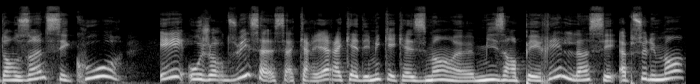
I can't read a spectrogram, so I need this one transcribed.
dans un de ses cours et aujourd'hui, sa, carrière académique est quasiment euh, mise en péril. C'est absolument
